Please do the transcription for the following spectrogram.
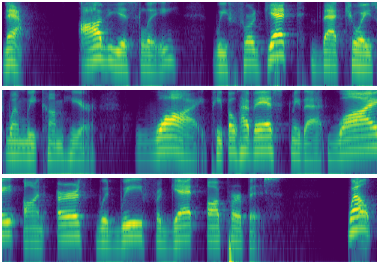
Now, obviously, we forget that choice when we come here. Why? People have asked me that. Why on earth would we forget our purpose? Well,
